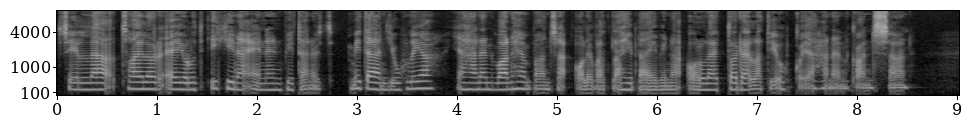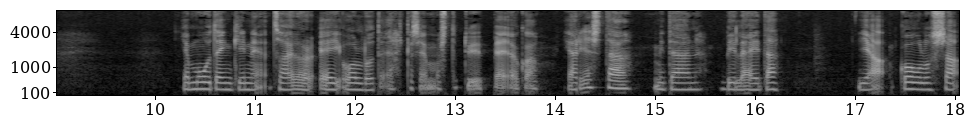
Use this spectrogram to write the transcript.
sillä Tyler ei ollut ikinä ennen pitänyt mitään juhlia ja hänen vanhempansa olivat lähipäivinä olleet todella tiukkoja hänen kanssaan. Ja muutenkin Tyler ei ollut ehkä semmoista tyyppiä, joka järjestää mitään bileitä ja koulussa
